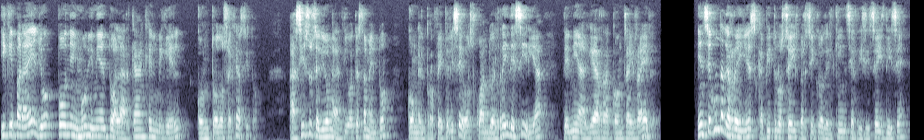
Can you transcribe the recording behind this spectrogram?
y que para ello pone en movimiento al arcángel Miguel con todo su ejército. Así sucedió en el Antiguo Testamento con el profeta Eliseos cuando el rey de Siria tenía guerra contra Israel. En Segunda de Reyes, capítulo 6, versículo del 15 al 16 dice,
